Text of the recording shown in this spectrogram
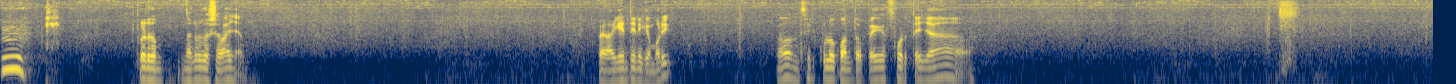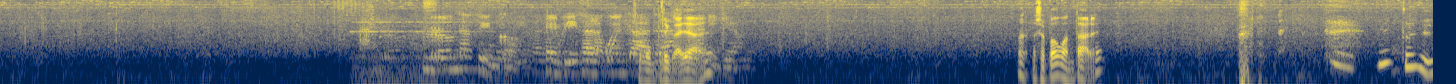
Uh. Perdón, no creo que se vayan. Pero alguien tiene que morir. ¿No? En círculo, cuanto pegue fuerte ya. Ronda 5. Empieza la cuenta Se complica ya, ¿eh? Bueno, se puede aguantar, ¿eh? Esto, es,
